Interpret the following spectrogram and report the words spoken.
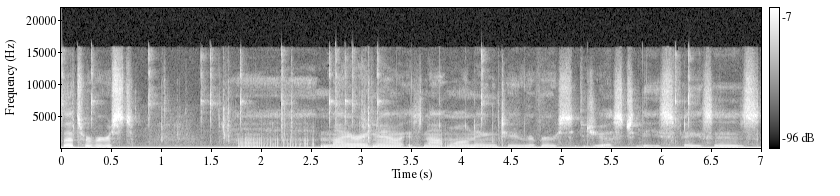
So that's reversed. Uh, Maya right now is not wanting to reverse just these faces.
